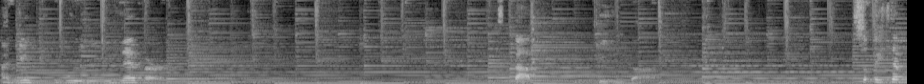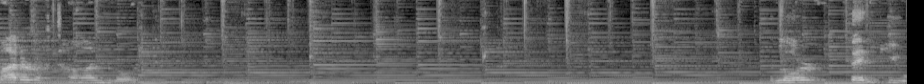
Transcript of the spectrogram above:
And you will never stop being God. So it's a matter of time, Lord. Lord, thank you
